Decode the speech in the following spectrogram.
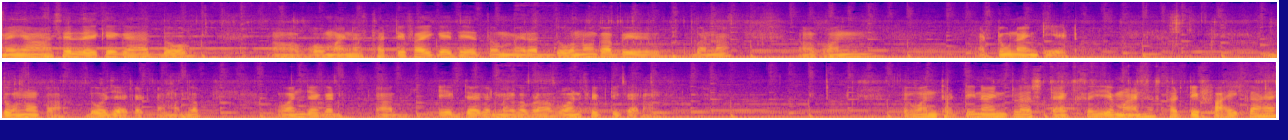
मैं यहाँ से लेके गया दो वो माइनस थर्टी फाइव के थे तो मेरा दोनों का बिल बना वन टू नाइन्टी एट दोनों का, दो जैकेट का मतलब वन जैकेट एक जैकेट मेरे को पड़ा वन फिफ्टी का अराउंड तो one thirty nine plus tax है, ये माइनस थर्टी फाइव का है।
